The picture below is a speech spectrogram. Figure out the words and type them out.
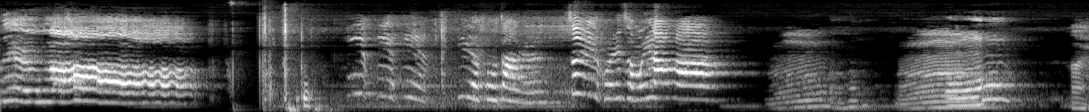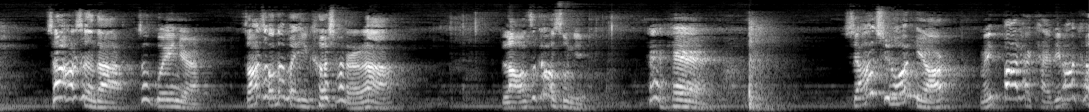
命啊！大人，这回怎么样啊？嗯嗯嗯，哎，咋整的？这闺女咋长那么一颗成人啊？老子告诉你，嘿嘿，想娶我女儿，没八辆凯迪拉克，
